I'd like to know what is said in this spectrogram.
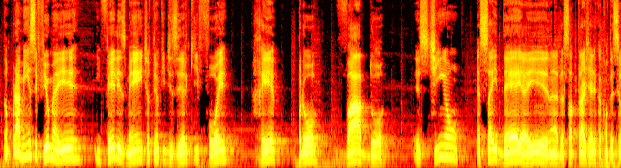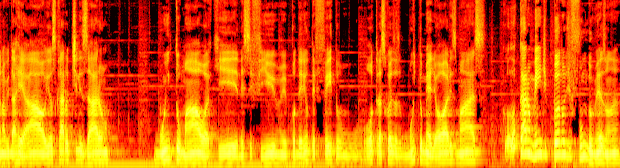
Então, para mim, esse filme aí, infelizmente, eu tenho que dizer que foi reprovado. Eles tinham essa ideia aí, né, dessa tragédia que aconteceu na vida real e os caras utilizaram muito mal aqui nesse filme. Poderiam ter feito outras coisas muito melhores, mas colocaram bem de pano de fundo mesmo, né?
